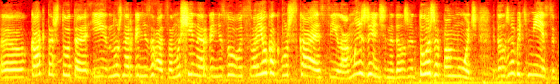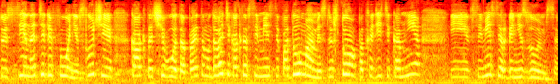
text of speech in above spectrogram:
э, как-то что-то. И нужно организоваться. Мужчины организовывают свое, как мужская сила, а мы, женщины, должны тоже помочь. И должны быть вместе, то есть все на телефоне в случае как-то чего-то. Поэтому давайте как-то все вместе подумаем. Если что, подходите ко мне и все вместе организуемся.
